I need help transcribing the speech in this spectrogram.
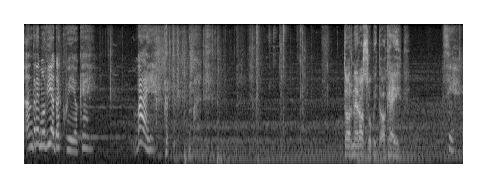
andremo via da qui, ok? Vai. Tornerò subito, ok? Sì.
